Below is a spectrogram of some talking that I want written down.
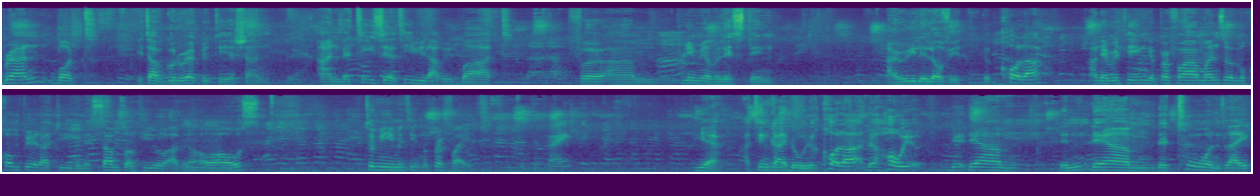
brand, but it have good reputation. Yeah. And the TCL TV that we bought for um, premium listing, I really love it. The color and everything, the performance, when I compare that to even the Samsung TV I have in our house, to me, I think I prefer it. Right. Yeah, I think I do. The color, the how it, the, the um, the, the um, the tones, like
